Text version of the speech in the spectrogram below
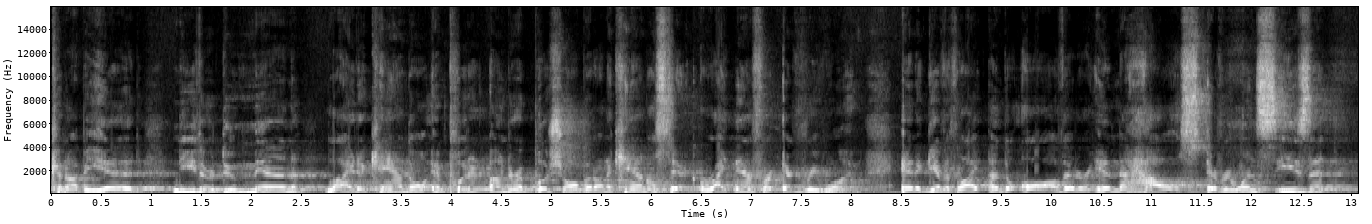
cannot be hid. Neither do men light a candle and put it under a bushel, but on a candlestick, right there for everyone. And it giveth light unto all that are in the house. Everyone sees it.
